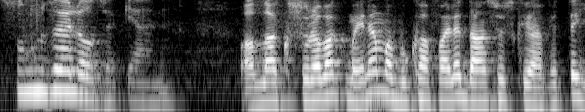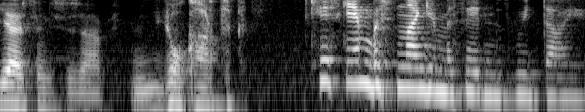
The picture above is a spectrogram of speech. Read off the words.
Sonumuz öyle olacak yani. Vallahi kusura bakmayın ama bu kafayla dansöz kıyafette giyersiniz siz abi. Yok artık. Keşke en başından girmeseydiniz bu iddiayı.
